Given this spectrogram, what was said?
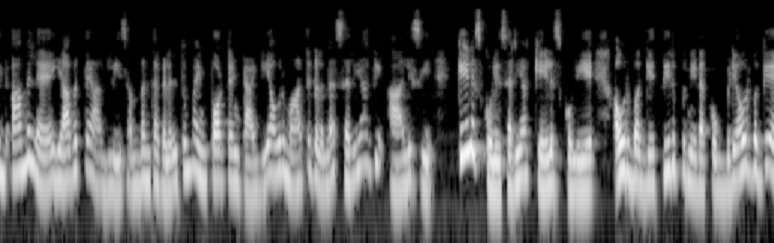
ಇದು ಆಮೇಲೆ ಯಾವತ್ತೇ ಆಗಲಿ ಸಂಬಂಧಗಳಲ್ಲಿ ತುಂಬ ಇಂಪಾರ್ಟೆಂಟ್ ಆಗಿ ಅವ್ರ ಮಾತುಗಳನ್ನ ಸರಿಯಾಗಿ ಆಲಿಸಿ, ಕೇಳಿಸ್ಕೊಳ್ಳಿ, ಸರಿಯಾಗಿ ಕೇಳಿಸ್ಕೊಳ್ಳಿ. ಅವ್ರ ಬಗ್ಗೆ ತೀರ್ಪು ನೀಡಕ್ಕೆ ಹೋಗ್ಬೇಡಿ, ಅವ್ರ ಬಗ್ಗೆ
